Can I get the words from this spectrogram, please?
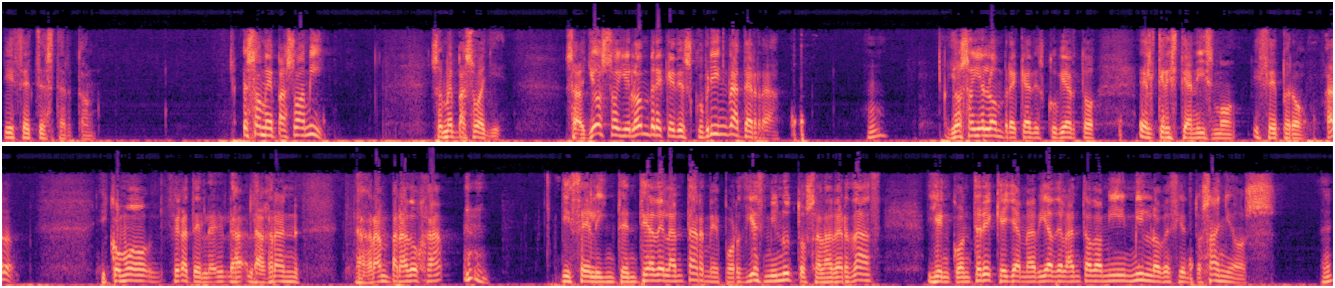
dice Chesterton. Eso me pasó a mí. Eso me pasó allí. O sea, yo soy el hombre que descubrí Inglaterra. ¿Mm? Yo soy el hombre que ha descubierto el cristianismo. Dice, pero claro, y cómo, fíjate, la, gran, la gran paradoja Dice, le intenté adelantarme por diez minutos a la verdad y encontré que ella me había adelantado a mí 1900 años. ¿eh?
